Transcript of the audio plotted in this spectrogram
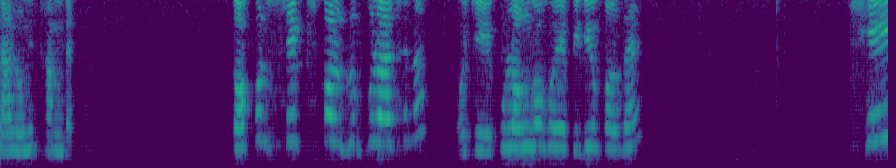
নাহলে উনি থামবেন না। তখন সেক্স কল গ্রুপগুলো আছে না, ওই যে উলঙ্গ হয়ে ভিডিও কল দেয়, সেই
